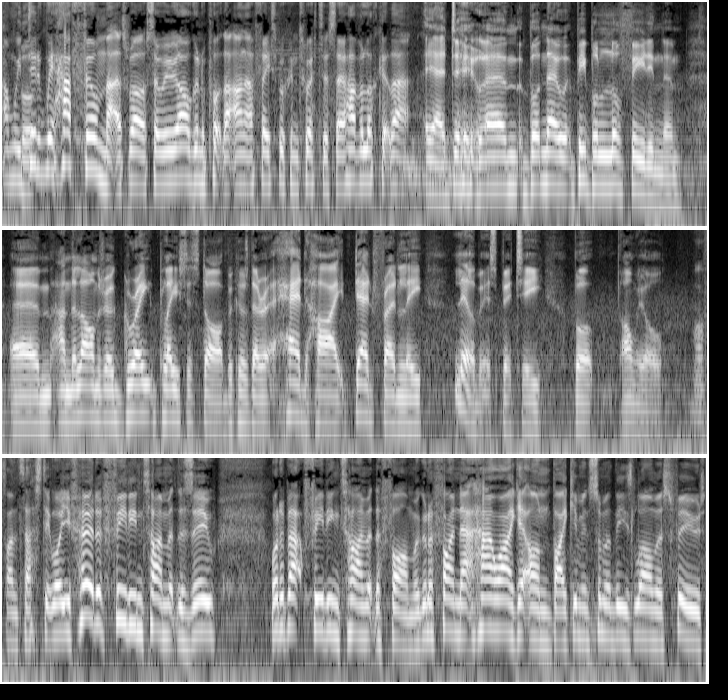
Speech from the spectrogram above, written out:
And we But- did. We have filmed that as well, so we are going to put that on our Facebook and Twitter. So have a look at that. Yeah, do. Um, but no, people love feeding them. Um, and the llamas are a great place to start because they're at head height, dead friendly, a little bit spitty, but aren't we all? Well, fantastic. Well, you've heard of feeding time at the zoo. What about feeding time at the farm? We're going to find out how I get on by giving some of these llamas food.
